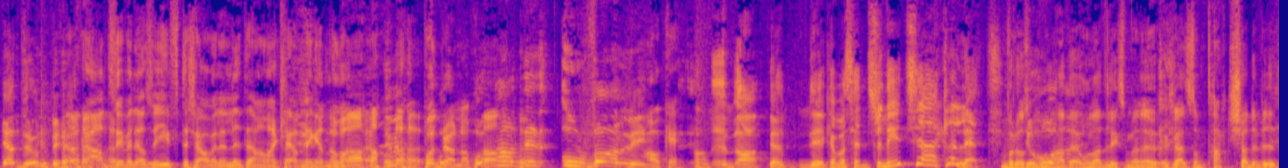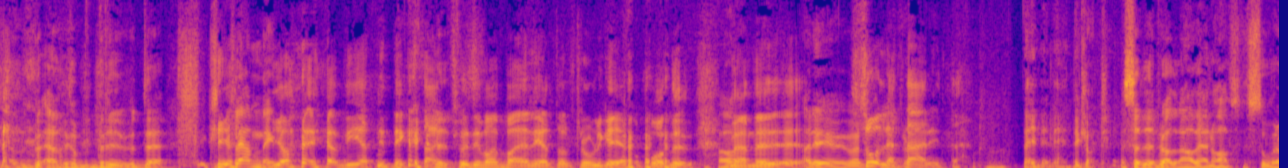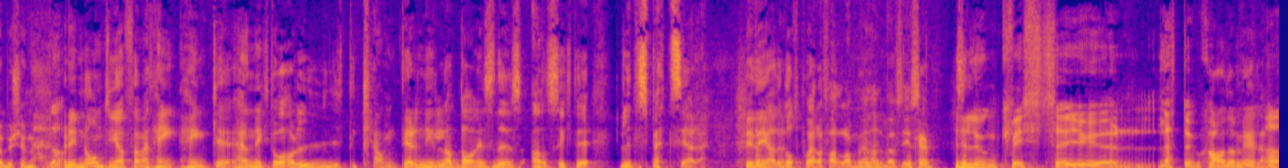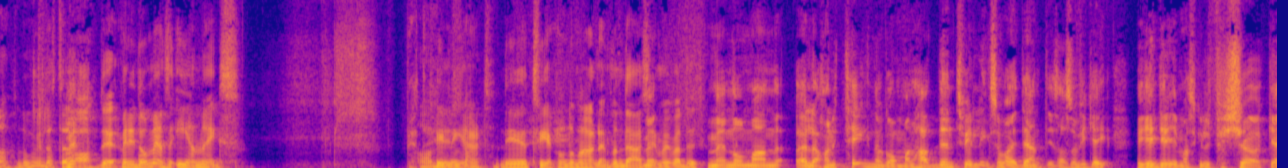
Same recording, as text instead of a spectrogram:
Jag tror det. Alltså är väl den som gifter sig har väl en lite annan klänning än de andra på, på ett bröllop. Hon hade ett ovanligt... Ja, okej. Ja. Ja, det kan man säga. Så det är inte så jäkla lätt. Vadå, Du, så hon, hade, hon hade liksom en klädsel som touchade vid en, en liksom brudklänning. Jag, jag vet inte exakt, det var bara en helt otrolig grej jag kom på nu. Men eh, Ja, det är ju väldigt- så lätt är det inte. Nej, nej, nej, det är klart. Sedin-bröderna hade nog haft stora bekymmer. Men det är någonting, jag har för mig att Hen- Henke, Henrik då har lite kantigare nylla. Daniel Sedins ansikte är lite spetsigare. Det är det jag hade gått på i alla fall om jag hade behövt gissa. okej. Så Lundqvist ser ju lätt ut. Ja, de är lätta. Ja, de är lättare. Ja, det är det. Men är de ens enäggs? Ja, det är Tvillingar. Det är tvek om de är det, men där ser man ju väldigt... Men om man, eller har ni tänkt någon gång om man hade en tvilling som var identisk? Alltså vilka, vilka grejer man skulle försöka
